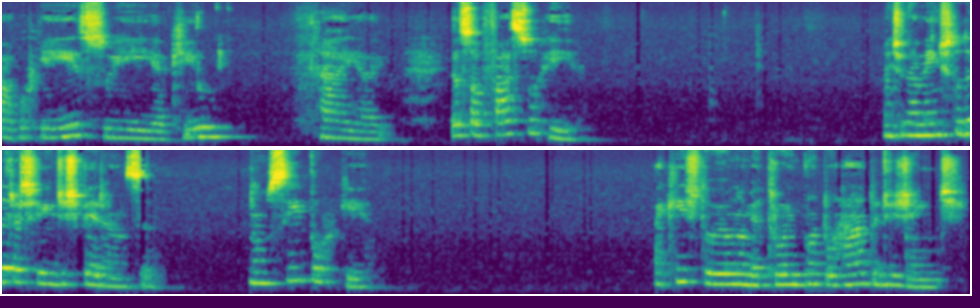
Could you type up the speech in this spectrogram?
Ah, porque isso e aquilo. Ai, ai, eu só faço rir. Antigamente tudo era cheio de esperança. Não sei porquê. Aqui estou eu no metrô empanturrado de gente.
